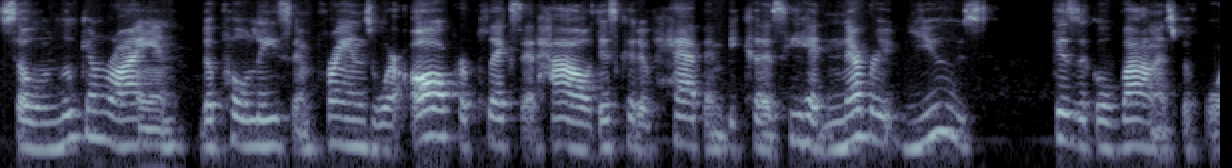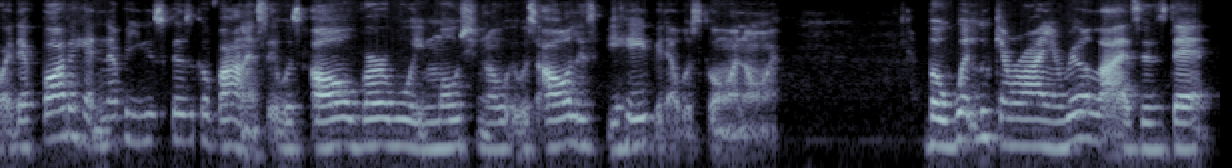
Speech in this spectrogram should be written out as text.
So Luke and Ryan, the police and friends were all perplexed at how this could have happened because he had never used physical violence before. Their father had never used physical violence. It was all verbal, emotional. It was all this behavior that was going on. But what Luke and Ryan realized is that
